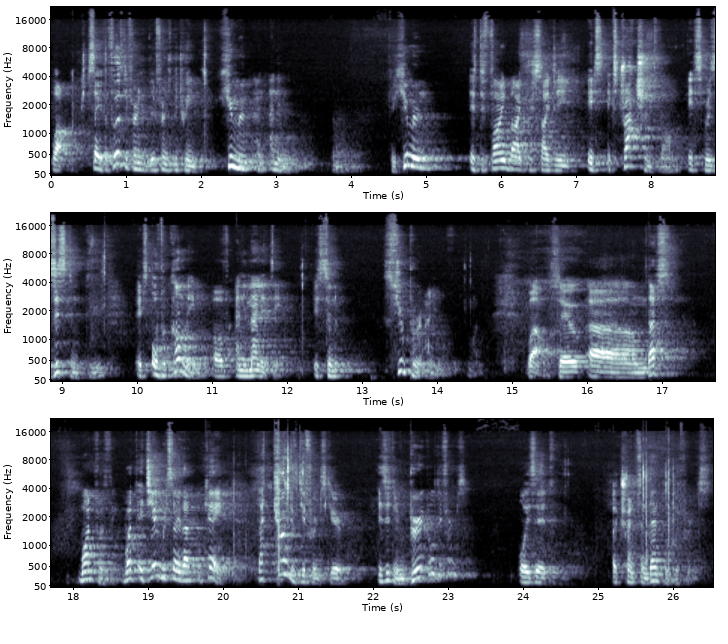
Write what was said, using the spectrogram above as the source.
well, I could say the first difference is the difference between human and animal. The human is defined by precisely its extraction from, its resistance to, its overcoming of animality. It's a super animal. Well, so um, that's one first thing. What Etienne would say that, okay, that kind of difference here, is it an empirical difference? Or is it a transcendental difference?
